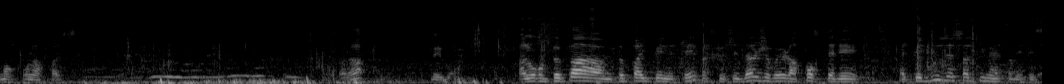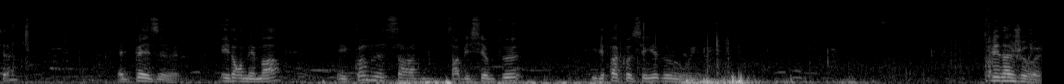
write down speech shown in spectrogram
morts pour la France. Voilà. Mais bon. Alors, on ne peut pas y pénétrer parce que c'est dangereux. La porte, elle, est, elle fait 12 cm d'épaisseur. Elle pèse énormément. Et comme ça, ça baissé un peu, il n'est pas conseillé de l'ouvrir. Très dangereux.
